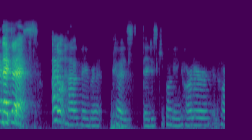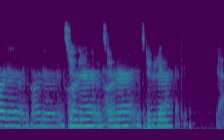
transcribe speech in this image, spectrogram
XX. I don't have a favorite because they just keep on getting harder and harder and harder and Stupider and stupider and stupider. Yeah, too.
